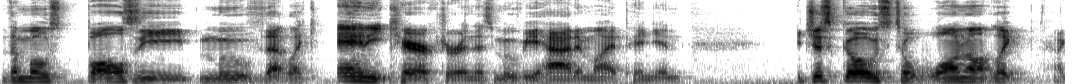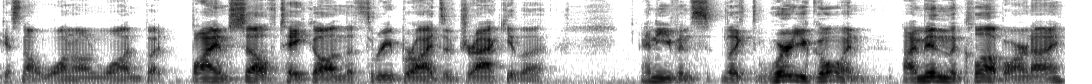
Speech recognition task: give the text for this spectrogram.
the most ballsy move that like any character in this movie had, in my opinion, it just goes to one on like I guess not one on one, but by himself take on the three brides of Dracula, and even like where are you going? I'm in the club, aren't I?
